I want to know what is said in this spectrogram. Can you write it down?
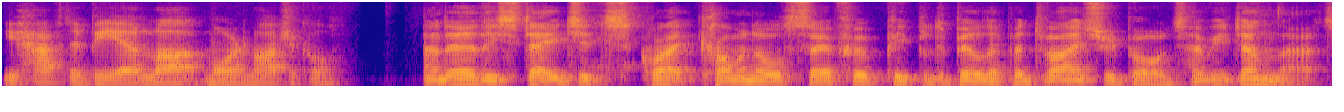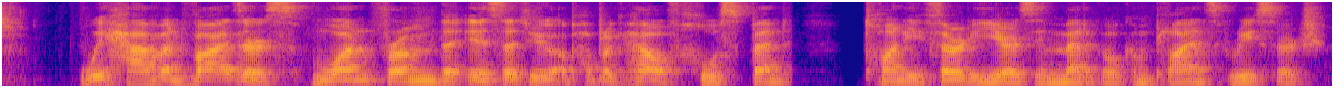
you have to be a lot more logical. And early stage, it's quite common also for people to build up advisory boards. Have you done that? We have advisors, one from the Institute of Public Health who spent 20, 30 years in medical compliance research,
